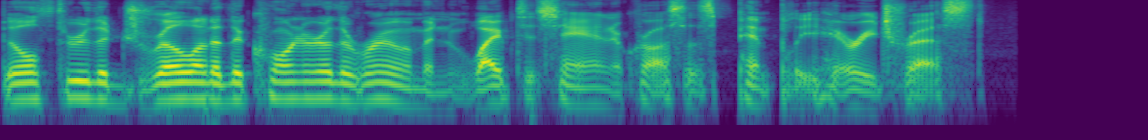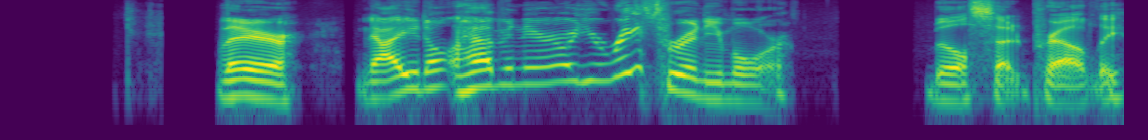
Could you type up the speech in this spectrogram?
Bill threw the drill into the corner of the room and wiped his hand across his pimply, hairy chest. There, now you don't have a narrow urethra anymore, Bill said proudly.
